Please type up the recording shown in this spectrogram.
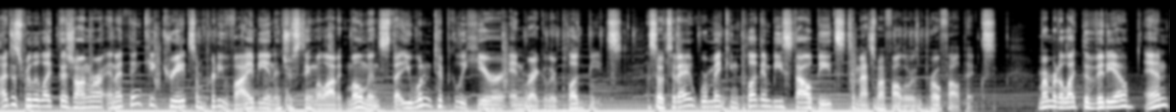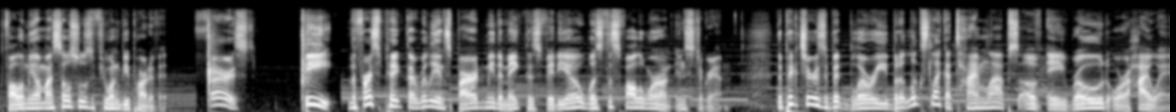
I just really like the genre and I think it creates some pretty vibey and interesting melodic moments that you wouldn't typically hear in regular plug beats. So today, we're making plug and B style beats to match my followers' profile pics. Remember to like the video and follow me on my socials if you want to be part of it. First, beat. The first pic that really inspired me to make this video was this follower on Instagram. The picture is a bit blurry, but it looks like a time lapse of a road or a highway.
